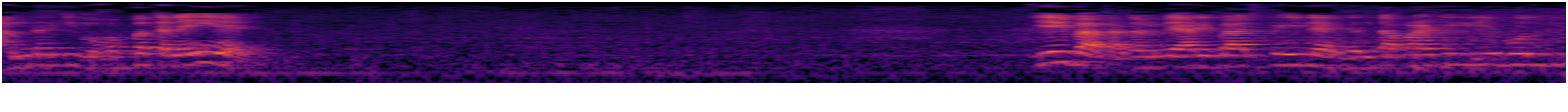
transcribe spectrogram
अंदर की मोहब्बत नहीं है। यही बात अटल बिहारी वाजपेयी ने जनता पार्टी के लिए बोल दी।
